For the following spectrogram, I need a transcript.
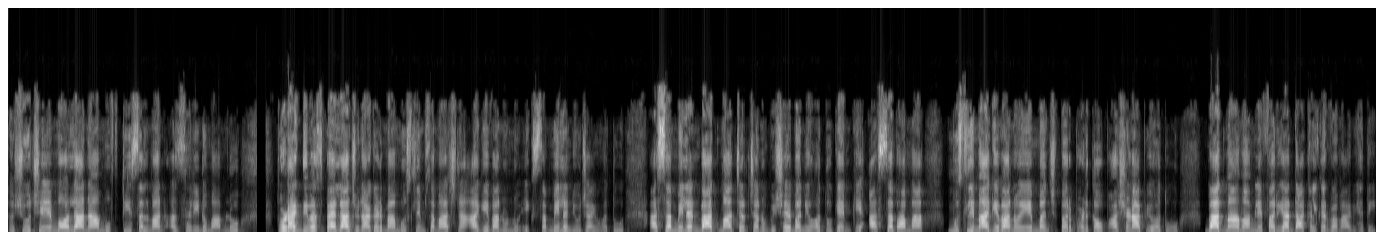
તો શું છે મૌલાના મુફતી સલમાન અઝહરીનો મામલો? થોડાક દિવસ પહેલા જુનાગઢમાં મુસ્લિમ સમાજના આગેવાનોનું એક સંમેલન યોજાયું હતું. આ સંમેલન બાદમાં ચર્ચાનો વિષય બન્યું હતું, કેમ કે આ સભામાં મુસ્લિમ આગેવાનોએ મંચ પર ભડકાઉ ભાષણ આપ્યું હતું. બાદમાં આ મામલે ફરિયાદ દાખલ કરવામાં આવી હતી.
